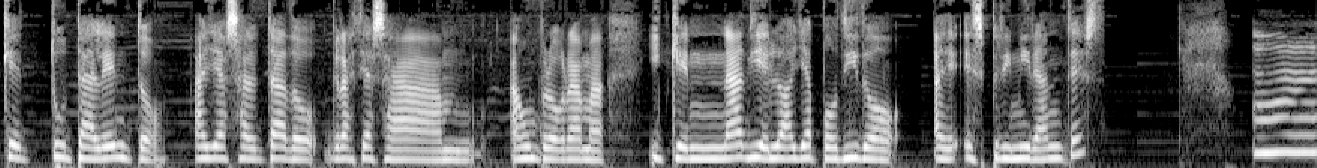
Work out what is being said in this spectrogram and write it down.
que tu talento haya saltado gracias a, a un programa y que nadie lo haya podido eh, exprimir antes? Mm,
